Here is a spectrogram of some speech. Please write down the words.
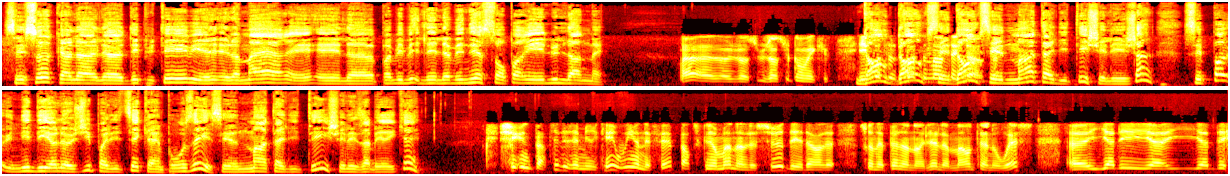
C'est sûr que le, député et, le maire et, le, le ministre sont pas réélus le lendemain. Ah, euh, j'en suis, convaincu. donc, donc, c'est donc c'est une mentalité chez les gens. C'est pas une idéologie politique imposée, c'est une mentalité chez les Américains. Des Américains, oui, en effet, particulièrement dans le sud et dans le, ce qu'on appelle en anglais le Mountain West, euh, il y a des, euh, il y a des,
